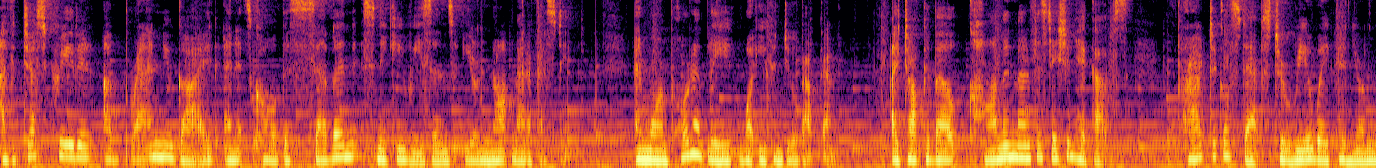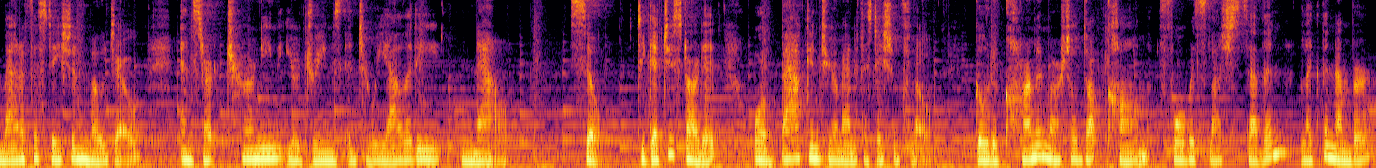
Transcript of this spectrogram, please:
I've just created a brand new guide, and it's called The Seven Sneaky Reasons You're Not Manifesting. And more importantly, what you can do about them. I talk about common manifestation hiccups practical steps to reawaken your manifestation mojo and start turning your dreams into reality now. So, to get you started or back into your manifestation flow, go to carmenmarshall.com forward slash seven, like the number,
